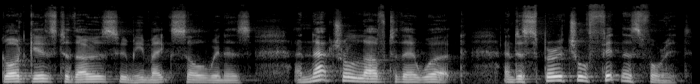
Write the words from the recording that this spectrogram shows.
God gives to those whom he makes soul winners a natural love to their work and a spiritual fitness for it.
